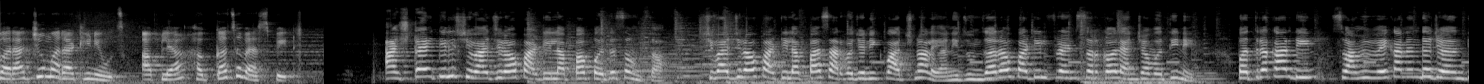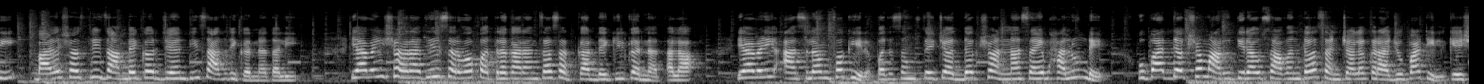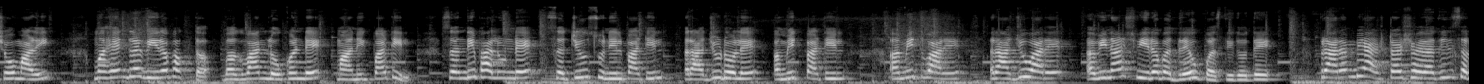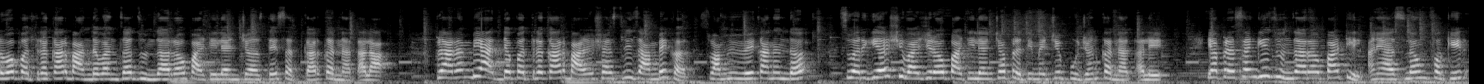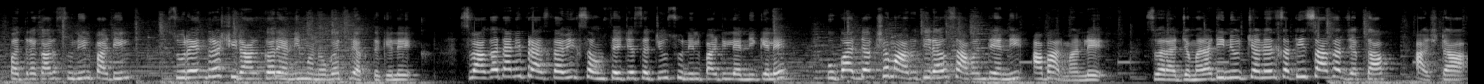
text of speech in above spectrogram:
स्वराज्य मराठी न्यूज आपल्या हक्काचं व्यासपीठ. आष्टा येथील शिवाजीराव पाटीलप्पा पतसंस्था शिवाजीराव पाटीलप्पा सार्वजनिक वाचनालय आणि झुंजाराव पाटील फ्रेंड सर्कल यांच्या वतीने पत्रकार दिन स्वामी विवेकानंद जयंती बाळशास्त्री जांभेकर जयंती साजरी करण्यात आली. यावेळी शहरातील सर्व पत्रकारांचा सत्कार देखील करण्यात आला. यावेळी आसलम फकीर पतसंस्थेचे अध्यक्ष अण्णासाहेब हालुंडे उपाध्यक्ष मारुतीराव सावंत संचालक राजू पाटील केशव माळी महेंद्र वीरभक्त भगवान लोखंडे माणिक पाटील संदीप हालुंडे सचिव सुनील पाटील राजू ढोले अमित पाटील अमित वारे राजू वारे अविनाश वीरभद्रे उपस्थित होते. प्रारंभी आष्टा शहरातील सर्व पत्रकार बांधवांचा झुंजारराव पाटील यांच्या हस्ते सत्कार करण्यात आला. प्रारंभी आद्य पत्रकार बाळशास्त्री जांभेकर स्वामी विवेकानंद स्वर्गीय शिवाजीराव पाटील यांच्या प्रतिमेचे पूजन करण्यात आले. या प्रसंगी झुंजाराव पाटील आणि असलम फकीर पत्रकार सुनील पाटील सुरेंद्र शिराळकर यांनी मनोगत व्यक्त केले. स्वागत आणि प्रास्ताविक संस्थेचे सचिव सुनील पाटील यांनी केले. उपाध्यक्ष मारुतीराव सावंत यांनी आभार मानले. स्वराज्य मराठी न्यूज चॅनेलसाठी सागर जगताप आष्टा.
